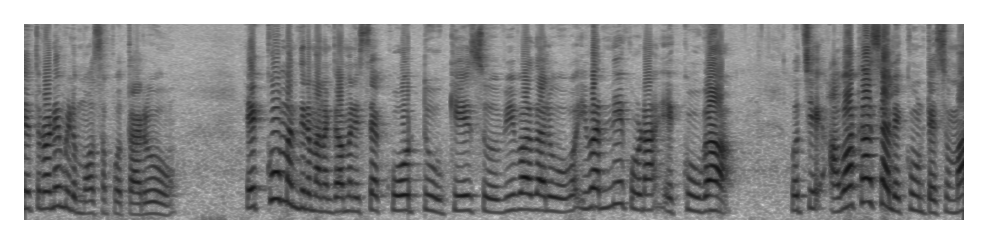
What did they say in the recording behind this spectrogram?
చేతిలోనే వీళ్ళు మోసపోతారు. ఎక్కువ మందిని మనం గమనిస్తే కోర్టు కేసు వివాదాలు ఇవన్నీ కూడా ఎక్కువగా వచ్చే అవకాశాలు ఎక్కువ ఉంటాయి సుమా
